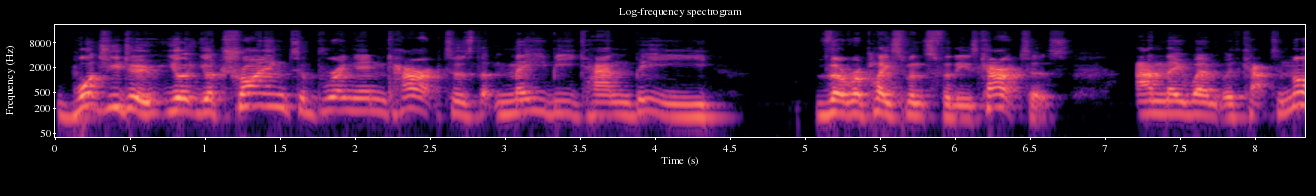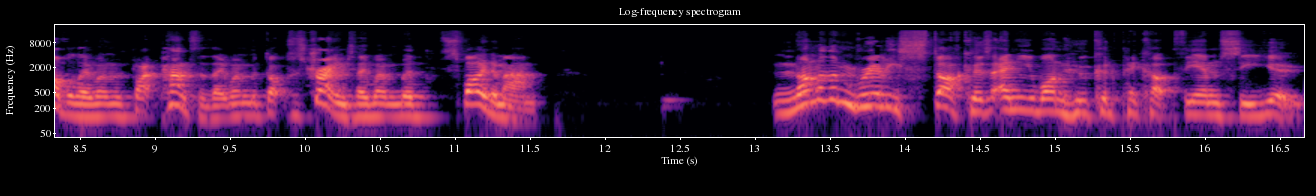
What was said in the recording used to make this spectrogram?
what do you do? You're you're trying to bring in characters that maybe can be the replacements for these characters. And they went with Captain Marvel, they went with Black Panther, they went with Doctor Strange, they went with Spider Man. None of them really stuck as anyone who could pick up the MCU.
